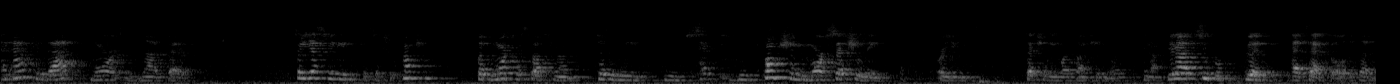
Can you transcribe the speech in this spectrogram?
And after that, more is not better. So yes, we need it for sexual function, but more testosterone doesn't mean you, you function more sexually, or you sexually more function, or you know, you're not super good at sex all of a sudden.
